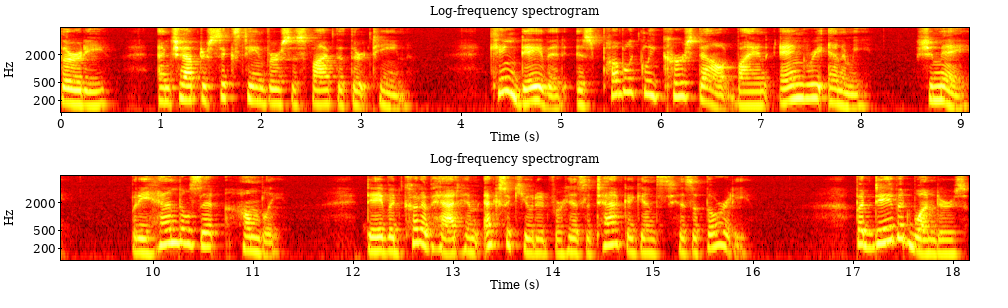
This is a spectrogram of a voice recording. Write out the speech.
30, and chapter 16, verses 5 to 13, King David is publicly cursed out by an angry enemy, Shimei, but he handles it humbly. David could have had him executed for his attack against his authority. But David wonders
